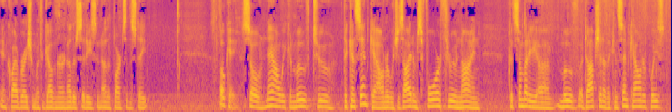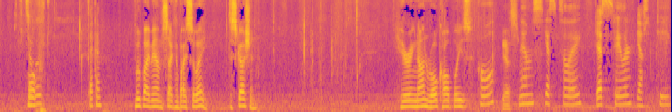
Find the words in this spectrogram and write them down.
in collaboration with the governor and other cities and other parts of the state. Okay, so now we can move to the consent calendar, which is items four through nine. Could somebody uh, move adoption of the consent calendar, please? So moved. Second. Moved by Mims, second by Salih. Discussion. Hearing none, roll call, please. Cole? Yes. Mims? Yes. Salih? Yes. Taylor? Yes. Teague?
